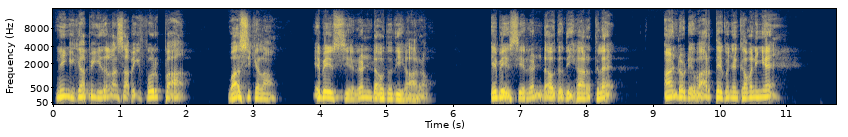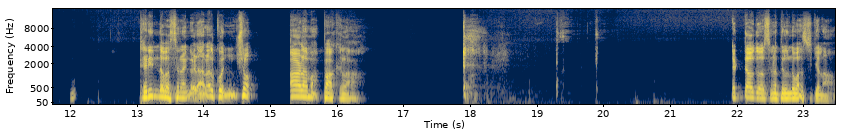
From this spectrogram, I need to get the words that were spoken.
நீங்கள் கேட்பீங்க இதெல்லாம் சபைக்கு பொறுப்பாக வாசிக்கலாம். எபேசிய ரெண்டாவது அதிகாரம். எபேசிய ரெண்டாவது அதிகாரத்தில் ஆண்டோடைய வார்த்தையை கொஞ்சம் கவனிங்க. தெரிந்த வசனங்கள் ஆனால் கொஞ்சம் ஆழமாக பார்க்கலாம். எட்டாவது வசனத்திலிருந்து வாசிக்கலாம்.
